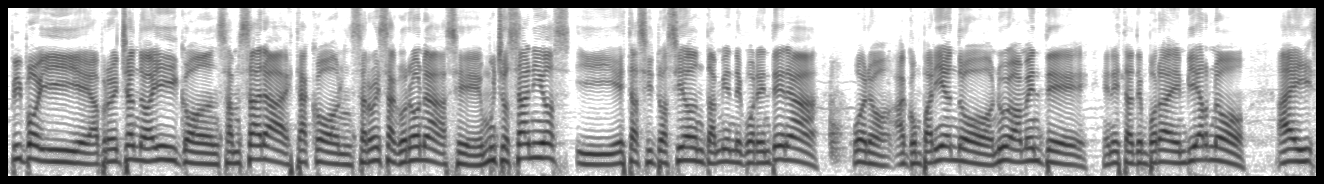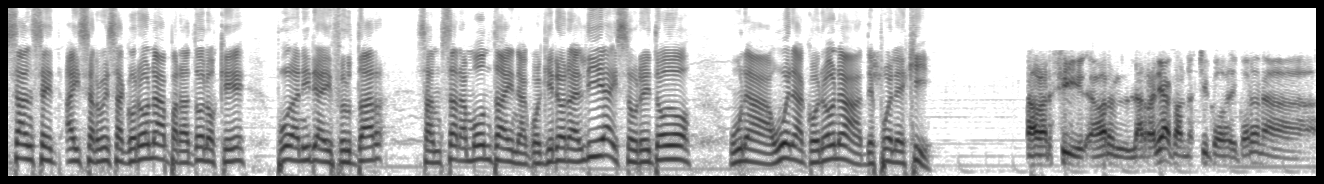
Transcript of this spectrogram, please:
Pipo, y eh, aprovechando ahí con Samsara, estás con Cerveza Corona hace muchos años y esta situación también de cuarentena, bueno, acompañando nuevamente en esta temporada de invierno, hay Sunset, hay Cerveza Corona para todos los que puedan ir a disfrutar Samsara Mountain a cualquier hora del día y sobre todo una buena corona después del esquí. A ver, sí, a ver, la realidad con los chicos de Corona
